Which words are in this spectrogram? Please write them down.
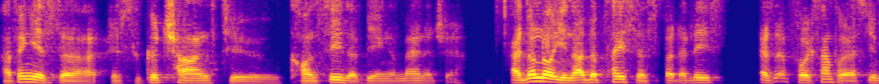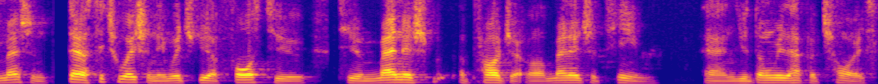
I think it's a it's a good chance to consider being a manager. I don't know in other places, but at least as for example, as you mentioned, there are situations in which you are forced to to manage a project or manage a team, and you don't really have a choice.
